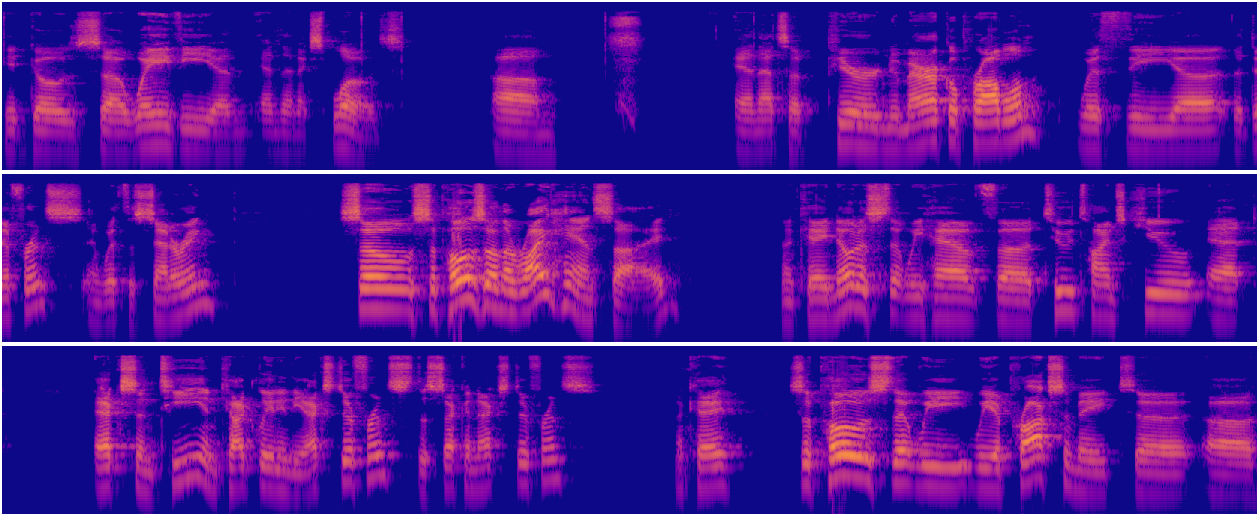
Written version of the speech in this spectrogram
it goes wavy and and then explodes. Um, and that's a pure numerical problem with the the difference and with the centering. So suppose on the right hand side, okay, notice that we have uh, two times q at x and t, and calculating the x difference, the second x difference. Okay, suppose that we we approximate uh, uh,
